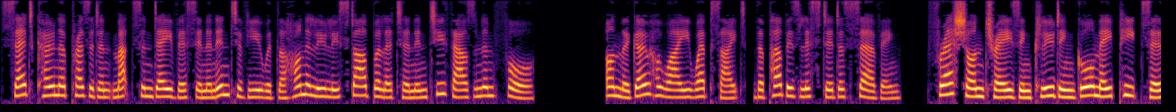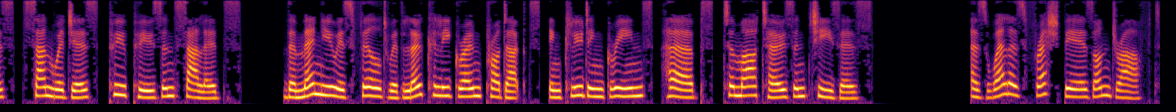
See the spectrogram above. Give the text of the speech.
Said Kona president Matson Davis in an interview with the Honolulu Star Bulletin in 2004. On the Go Hawaii website, the pub is listed as serving Fresh entrees including gourmet pizzas, sandwiches, pupus and salads. The menu is filled with locally grown products, including greens, herbs, tomatoes and cheeses. As well as fresh beers on draft.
